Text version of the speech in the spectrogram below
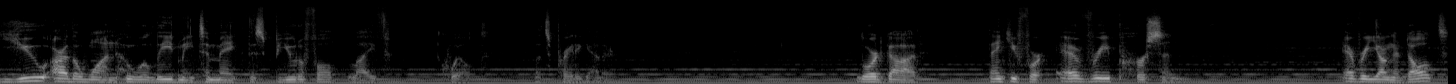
You are the one who will lead me to make this beautiful life quilt. Let's pray together. Lord God, thank you for every person, every young adult,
